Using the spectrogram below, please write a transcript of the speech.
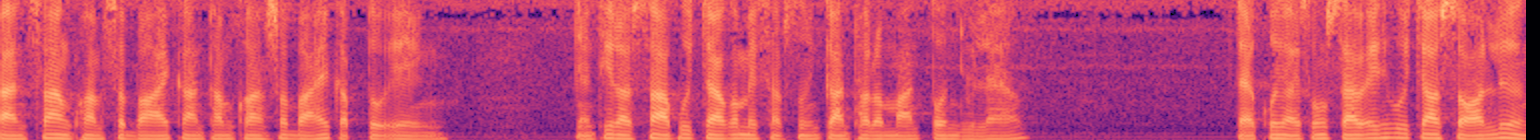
การสร้างความสบายการทำความสบายให้กับตัวเอง อย่างที่เราทราบผู้เจ้าก็ไม่สับสนุนการทรมานตนอยู่แล้ว แต่คนอยากสงสัยไอ้ที่ผู้เจ้าสอนเรื่อง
